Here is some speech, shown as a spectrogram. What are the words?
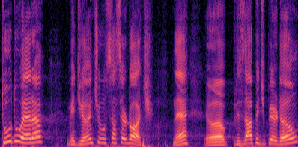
Tudo era mediante o sacerdote, né? Eu precisava pedir perdão,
